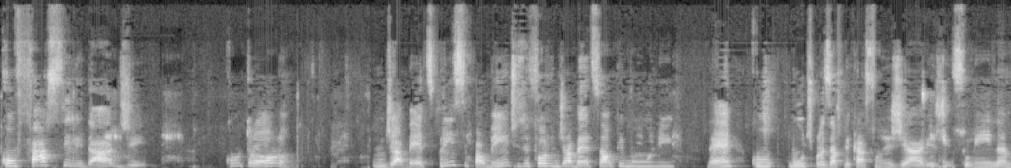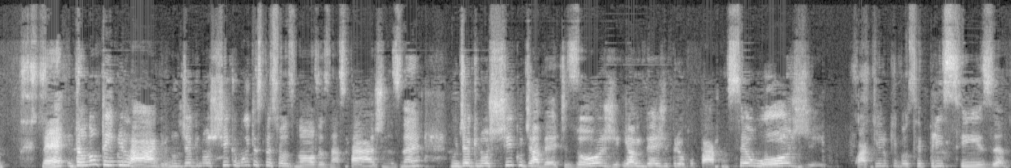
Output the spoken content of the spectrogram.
com facilidade controlam um diabetes, principalmente se for um diabetes autoimune, né? Com múltiplas aplicações diárias de insulina, né? Então não tem milagre, não diagnostica muitas pessoas novas nas páginas, né? Não diagnostica o diabetes hoje e ao invés de preocupar com o seu hoje, com aquilo que você precisa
